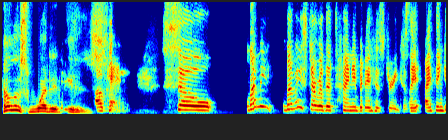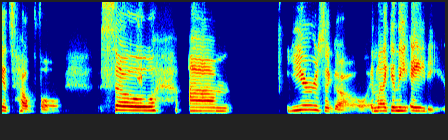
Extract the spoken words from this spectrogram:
Tell us what it is. Okay. So let me let me start with a tiny bit of history because I, I think it's helpful. So um years ago, and like in the 80s,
